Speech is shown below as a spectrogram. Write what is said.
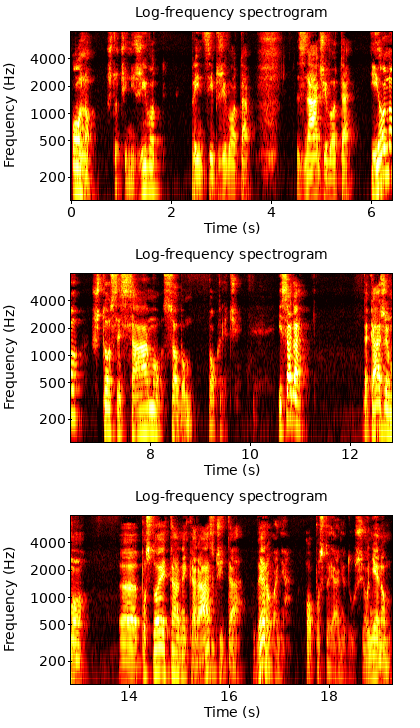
ono što čini život, princip života, znak života i ono što se samo sobom pokreće. I sada, da kažemo, e, postoje ta neka različita verovanja o postojanju duše, o njenom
